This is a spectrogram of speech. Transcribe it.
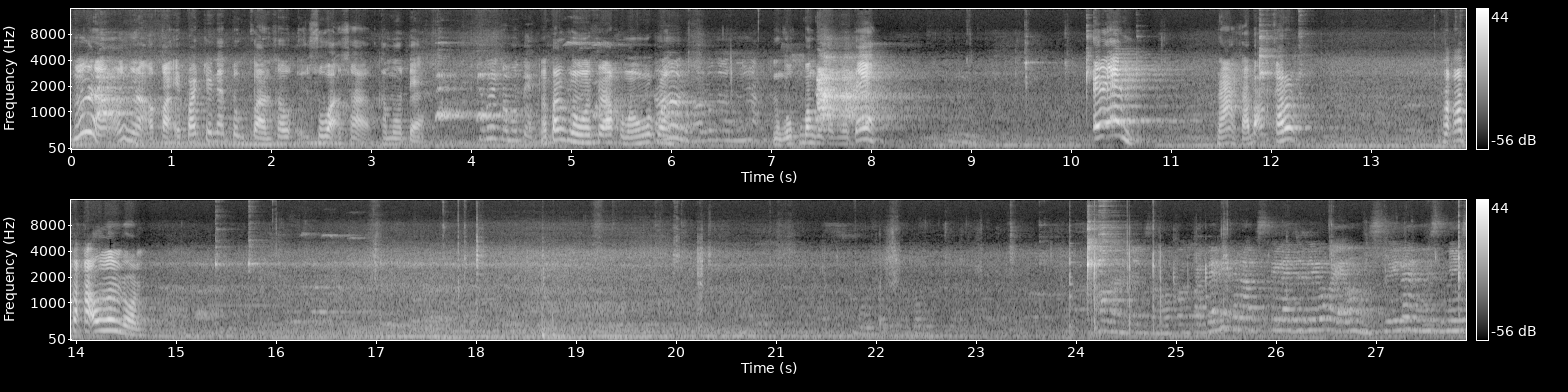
Ano na, ano na, ako, iparte na tugpan sa suwa sa kamote. Sabay kamote. Napang kamote ako, Ah, mamukbang. lumabog na lang niya. Magukbang ko kamote. Hmm. MM! Na, taba ka karon. Saka pa kaulan ron. Oh, nandun sa mga pagpagdali. Karabs sila dyan rin Mas sila, miss miss.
